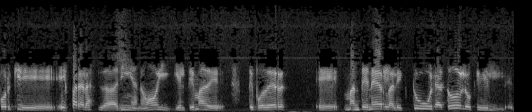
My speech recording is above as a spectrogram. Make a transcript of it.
porque es para la ciudadanía, ¿no? Y, el tema de, de poder eh, mantener la lectura, todo lo que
